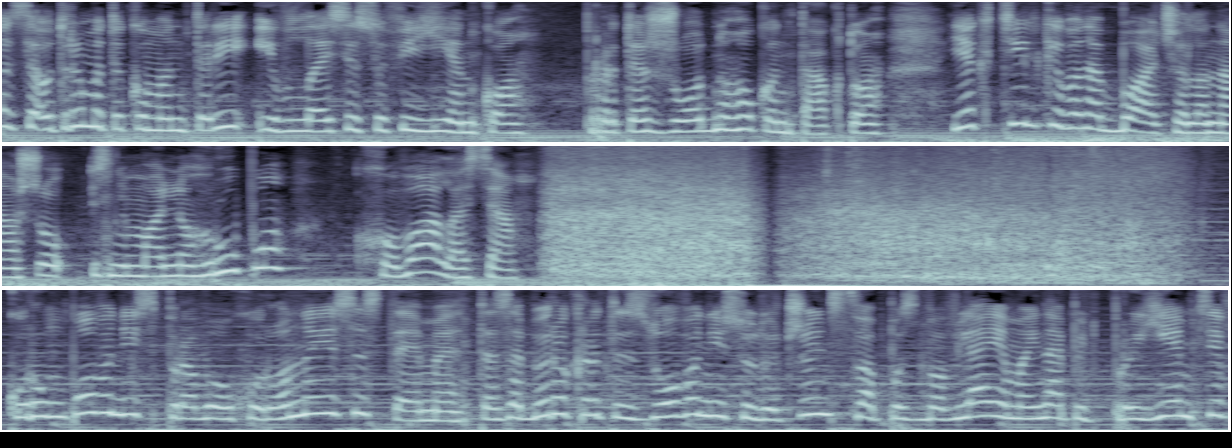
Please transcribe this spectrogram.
Намагалися отримати коментарі і в Лесі Софієнко. Проте жодного контакту. Як тільки вона бачила нашу знімальну групу, ховалася. Корумпованість правоохоронної системи та забюрократизованість судочинства позбавляє майна підприємців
